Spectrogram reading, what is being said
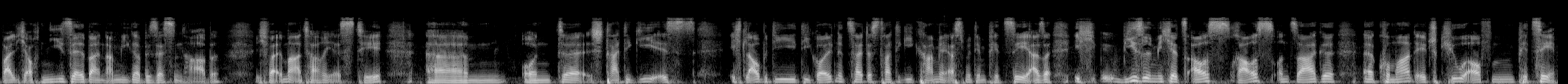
weil ich auch nie selber einen Amiga besessen habe. Ich war immer Atari ST ähm, und äh, Strategie ist, ich glaube, die die goldene Zeit der Strategie kam ja erst mit dem PC. Also ich wiesel mich jetzt aus raus und sage äh, Command HQ auf dem PC.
